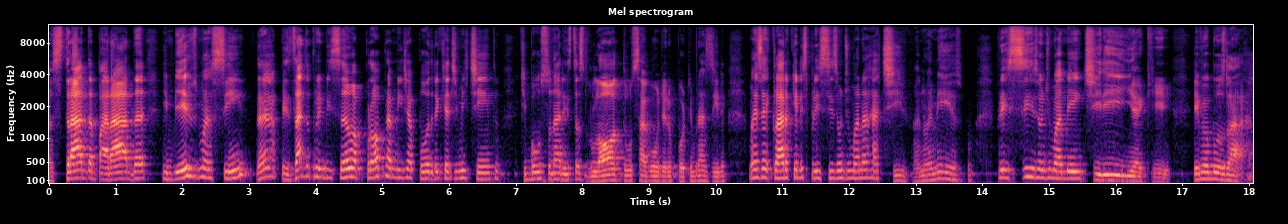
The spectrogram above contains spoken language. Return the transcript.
estrada parada, e mesmo assim, né, apesar da proibição, a própria mídia podre que admitindo que bolsonaristas lotam o saguão de aeroporto em Brasília. Mas é claro que eles precisam de uma narrativa, não é mesmo? Precisam de uma mentirinha aqui. E vamos lá.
